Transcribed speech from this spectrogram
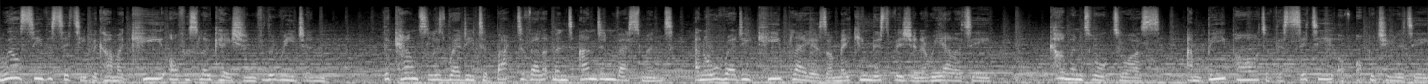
we'll see the city become a key office location for the region the Council is ready to back development and investment, and already key players are making this vision a reality. Come and talk to us and be part of the City of Opportunity.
